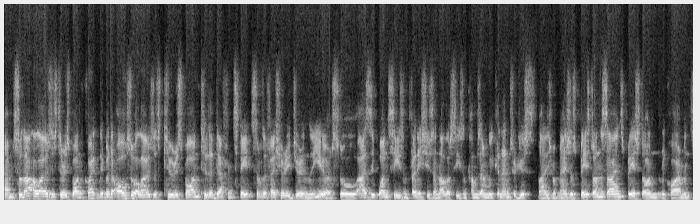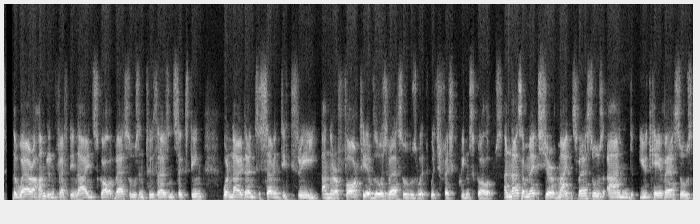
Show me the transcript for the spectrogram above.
Um, so that allows us to respond quickly, but it also allows us to respond to the different states of the fishery during the year. So as one season finishes, another season comes in, we can introduce management measures based on the science, based on requirements. There were 159 scallop vessels in 2016. We're now down to 73, and there are 40 of those vessels which, which fish queen scallops. And that's a mixture of Manx vessels and UK vessels.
